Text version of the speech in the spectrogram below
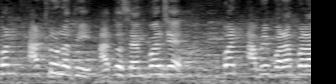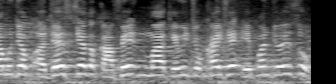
પણ આટલું નથી. આ તો સેમ્પલ છે. પણ આપણી પરંપરા મુજબ અજેશ છે તો કાફેમાં કેવી ચોખ્ખાઈ છે એ પણ જોઈશું.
